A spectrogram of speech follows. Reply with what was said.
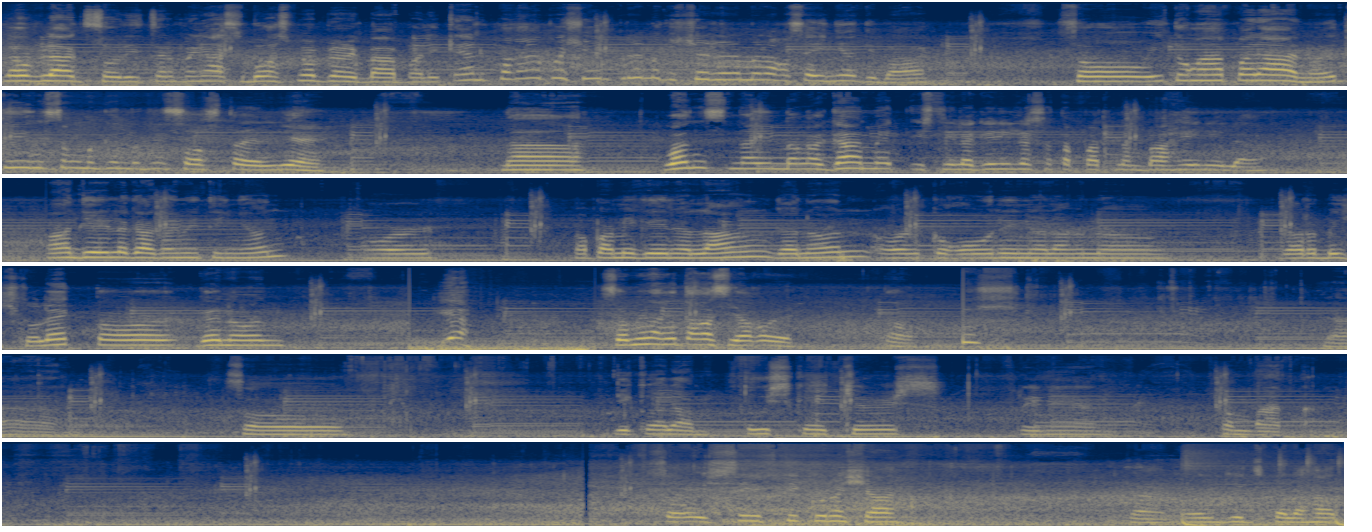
No vlog, so dito naman nga si Boss Merv na nagbabalik. Ano pa nga ba, syempre mag-share na naman ako sa inyo, di ba? So, ito nga pala, no, ito yung isang maganda din sa Australia eh. Na once na yung mga gamit is nilagay nila sa tapat ng bahay nila, ah, hindi nila gagamitin yon or papamigay na lang, ganon, or kukunin na lang ng garbage collector, ganon. Yeah. So, may nakita kasi ako eh. Oh. Yan. So, di ko alam. Two Skechers. Free na yan. Pambata. So, safety ko na siya. Yan. All goods pa lahat.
